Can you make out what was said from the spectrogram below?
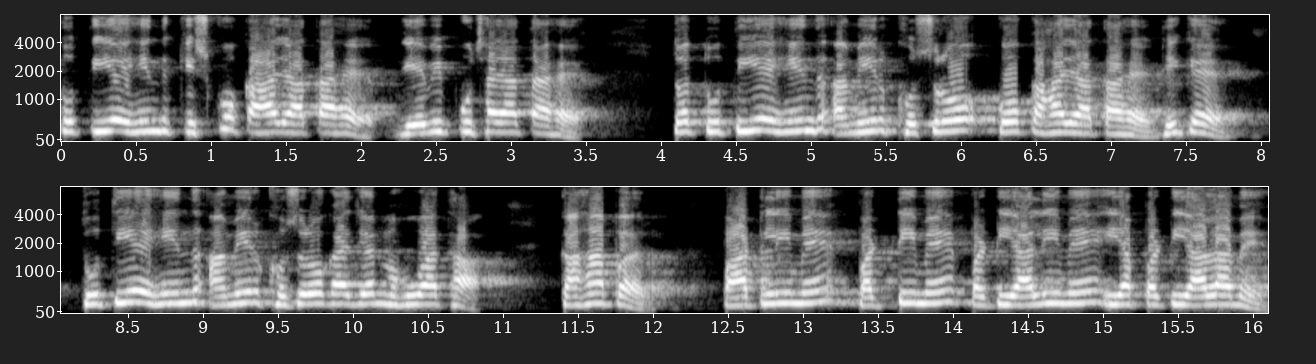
तुतीय हिंद किसको कहा जाता है? ये भी पूछा जाता है। तो तुतीय हिंद अमीर खुसरो को कहा जाता है, ठीक है? तुतीय हिंद अमीर खुसरो का जन्म हुआ था कहाँ पर? पाटली में, पट्टी में, पटियाली में या पटियाला में?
